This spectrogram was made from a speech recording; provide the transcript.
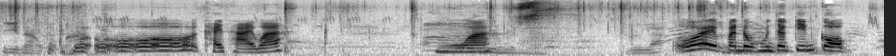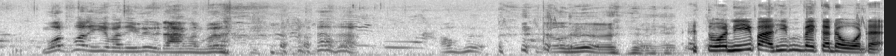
ทีหนาวกับมาโอ้โอ้โอ้โอ้โอ้ใครถ่ายวะงัวดูละโอ้ยปลาดุกมันจะกินกบหมดพอดีวันนี้ลือดังกันเมื่อเอาเถอะเอาเฮ้อไอตัวนี้ป่ะที่มันไปกระโดดอะ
